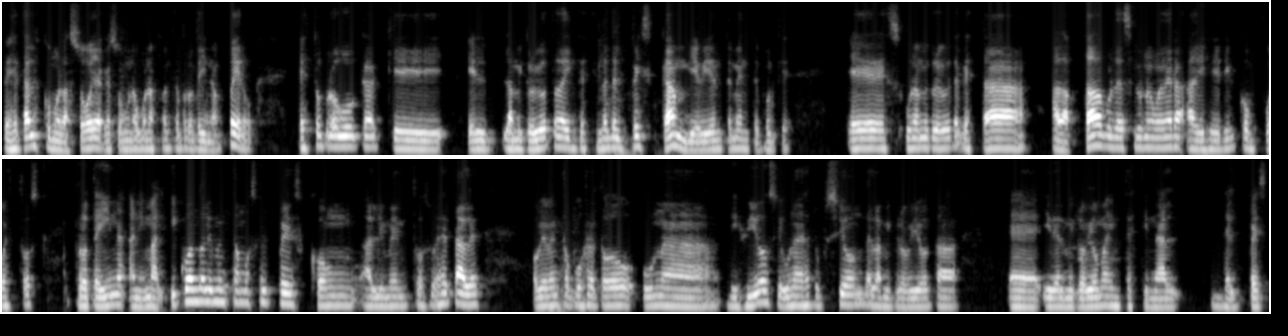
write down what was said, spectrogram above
vegetales como la soya, que son una buena fuente de proteína. Pero esto provoca que la microbiota intestinal del pez cambie, evidentemente, porque es una microbiota que está adaptada, por decirlo de una manera, a digerir compuestos proteína animal. Y cuando alimentamos el pez con alimentos vegetales, obviamente ocurre todo una disbiosis, una disrupción de la microbiota eh, y del microbioma intestinal del pez.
